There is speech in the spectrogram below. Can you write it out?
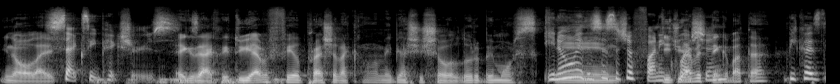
you know like Sexy pictures. exactly? Do you ever feel pressure like oh maybe I should show a little bit more skin? You know what? This is such a funny Did you ever question. think about that? because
